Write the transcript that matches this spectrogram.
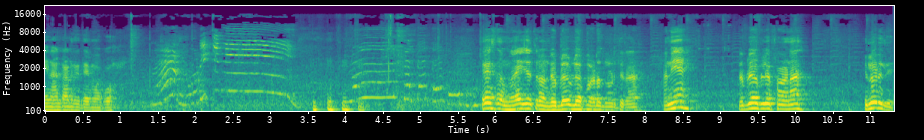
ಏನ್ ಆಟ ಆಡ್ತಿದ್ದೆ ಮಗು ಎಸ್ ನಮ್ಮ ನಾಯಿ ಜೊತೆ ನಾನು ಡಬ್ಲ್ಯೂ ಡಬ್ಲ್ಯೂ ಎಫ್ ಆಡೋದು ನೋಡ್ತೀರಾ ಅನಿ ಡಬ್ಲ್ಯೂ ಡಬ್ಲ್ಯೂ ಎಫ್ ಆಡೋಣ ಇಲ್ಲಿ ನೋಡಿದಿ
